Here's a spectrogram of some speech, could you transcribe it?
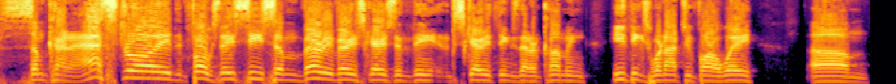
some kind of asteroid. Folks, they see some very, very scary, scary things that are coming. He thinks we're not too far away. Um,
